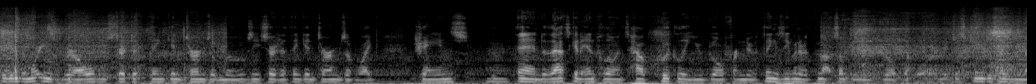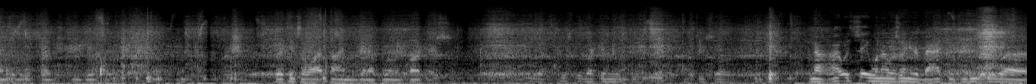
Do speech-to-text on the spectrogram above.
Because the more you drill, you start to think in terms of moves, and you start to think in terms of like chains, mm-hmm. and that's going to influence how quickly you go for new things, even if it's not something you've drilled before. And it just changes how you mentally approach jiu-jitsu. But it takes a lot of time. To have willing partners. Just to recommend. Now, I would say when I was on your back, you didn't do uh,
